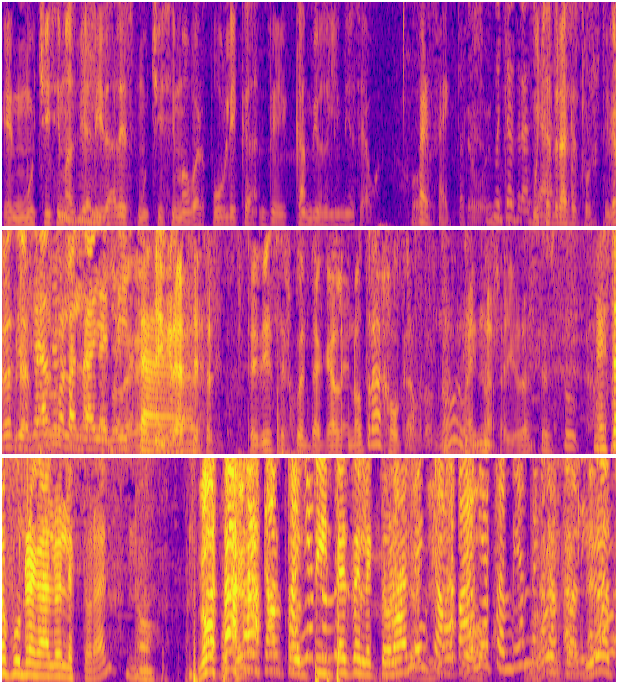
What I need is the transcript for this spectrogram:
en muchísimas vialidades muchísima obra pública de cambio de líneas de agua. Perfecto. Muchas gracias. Muchas gracias por su tiempo. Gracias, Gracias por las galletitas. Sí, gracias. Te diste cuenta que Ale no trajo, cabrón, ¿no? Y nos ayudaste tú. ¿Esto fue un regalo electoral? No. No, pues eh, En campaña Con tintes Anda electorales. en campaña también de no casualidad.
